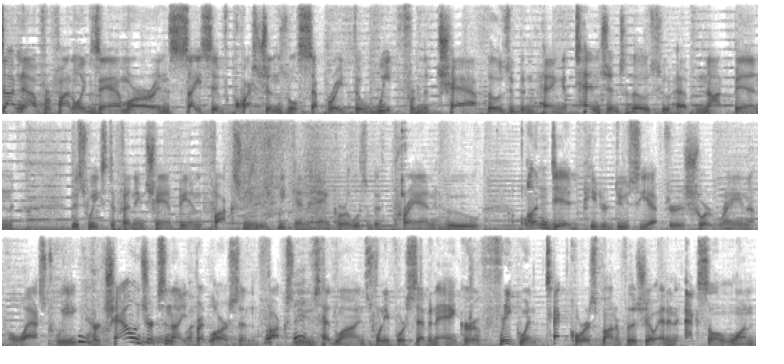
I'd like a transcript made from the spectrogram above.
Time now for final exam, where our incisive questions will separate the wheat from the chaff, those who've been paying attention to those who have not been. This week's defending champion, Fox News weekend anchor Elizabeth Prann, who undid Peter Doocy after his short reign last week. Her challenger tonight, Brett Larson, Fox News headlines 24 7 anchor, a frequent tech correspondent for the show, and an excellent one.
